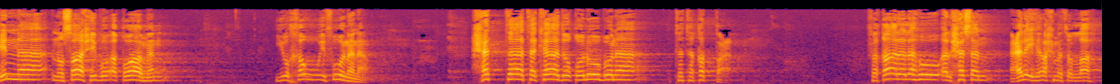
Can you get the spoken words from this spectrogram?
أنا نصاحب أقواما يخوفوننا حتى تكاد قلوبنا تتقطع. فقال له الحسن عليه رحمة الله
